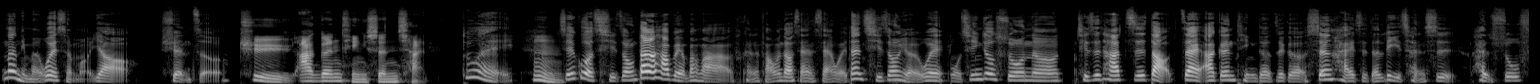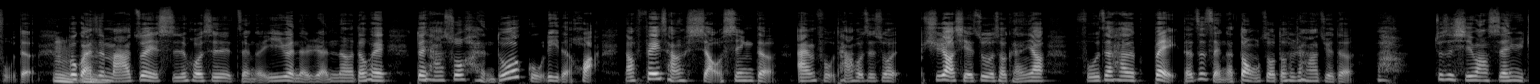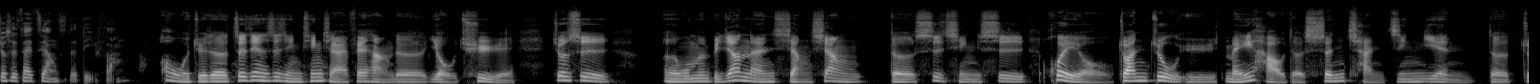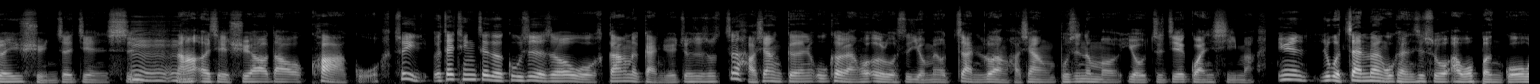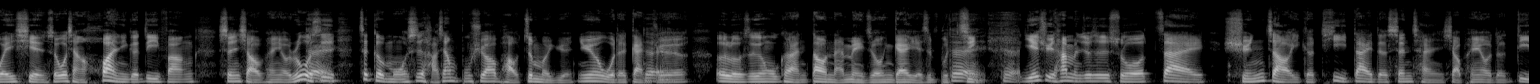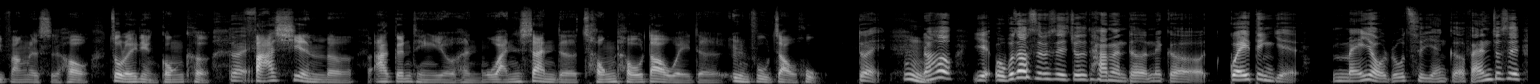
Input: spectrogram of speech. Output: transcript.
那你们为什么要选择去阿根廷生产？对，嗯，结果其中当然他没有办法可能访问到三十三位，但其中有一位母亲就说呢，其实她知道在阿根廷的这个生孩子的历程是很舒服的，嗯，不管是麻醉师或是整个医院的人呢，都会对她说很多鼓励的话，然后非常小心的安抚她，或者说需要协助的时候，可能要扶着她的背的这整个动作，都是让她觉得啊，就是希望生育就是在这样子的地方。哦，我觉得这件事情听起来非常的有趣，诶，就是，呃，我们比较难想象的事情是会有专注于美好的生产经验的追寻这件事，嗯嗯嗯，然后而且需要到跨国，所以我在听这个故事的时候，我刚刚的感觉就是说，这好像跟乌克兰或俄罗斯有没有战乱好像不是那么有直接关系嘛？因为如果战乱，我可能是说啊，我本国危险，所以我想换一个地方生小朋友。如果是这个模式，好像不需要跑这么远，因为我的感觉，俄罗斯跟乌克兰到南美洲应该也是不近。对，对，也许他们就是说，在寻找一个替代的生产小朋友的地方的时候，做了一点功课，对，发现了阿根廷有很完善的从头到尾的孕妇照护。对，嗯，然后也我不知道是不是就是他们的那个规定也没有如此严格，反正就是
